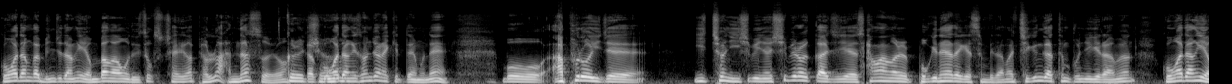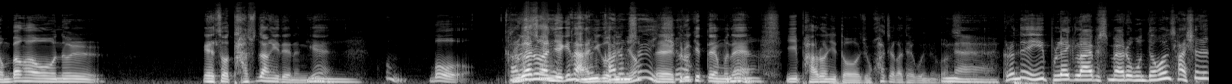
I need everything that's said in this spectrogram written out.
공화당과 민주당의 연방하원 의석수 차이가 별로 안 났어요. 그러니까 그렇죠. 공화당이 선전했기 때문에 뭐 앞으로 이제 2022년 11월까지의 상황을 보긴 해야 되겠습니다만 지금 같은 분위기라면 공화당이 연방하원을 에서 다수당이 되는 게 음. 뭐 불가능한 얘기는 아니거든요. 네. 그렇기 때문에 네. 이 발언이 더 좀 화제가 되고 있는 것 같습니다. 네. 그런데 이 블랙 라이브스 매터 운동은 사실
